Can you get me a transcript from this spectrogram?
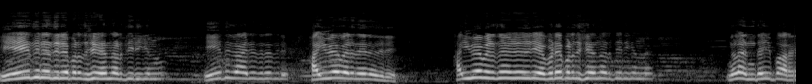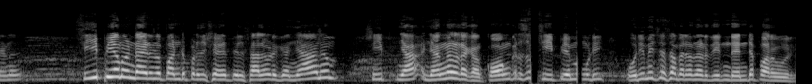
ഏതിനെതിരെ പ്രതിഷേധം നടത്തിയിരിക്കുന്നു? ഏത് കാര്യത്തിനെതിരെ? ഹൈവേ വരുന്നതിനെതിരെ. ഹൈവേ വരുന്നതിനെതിരെ എവിടെ പ്രതിഷേധം നടത്തിയിരിക്കുന്നത് നിങ്ങൾ എന്തായി പറയണത്? സി പി എം ഉണ്ടായിരുന്നു പണ്ട് പ്രതിഷേധത്തിൽ സ്ഥലം എടുക്കാൻ. ഞാനും സി ഞങ്ങളടക്കം കോൺഗ്രസും സി പി എമ്മും കൂടി ഒരുമിച്ച് സമരം നടത്തിയിട്ടുണ്ട് എന്റെ പറവൂര്.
